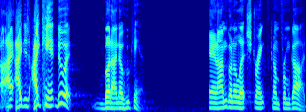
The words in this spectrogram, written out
I, I just I can't do it, but I know who can. And I'm going to let strength come from God.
